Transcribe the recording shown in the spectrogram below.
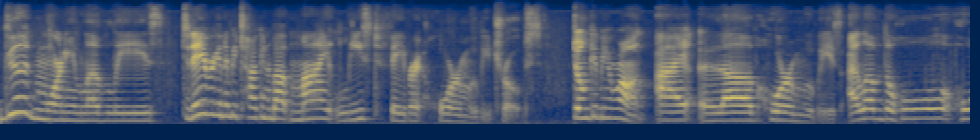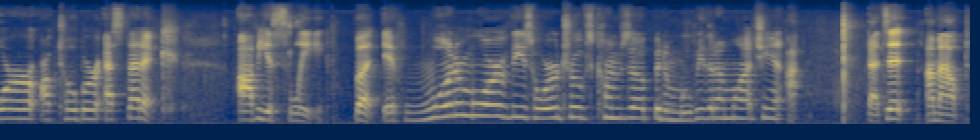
Good morning, lovelies. Today we're going to be talking about my least favorite horror movie tropes. Don't get me wrong, I love horror movies. I love the whole horror October aesthetic, obviously. But if one or more of these horror tropes comes up in a movie that I'm watching, I, that's it, I'm out.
